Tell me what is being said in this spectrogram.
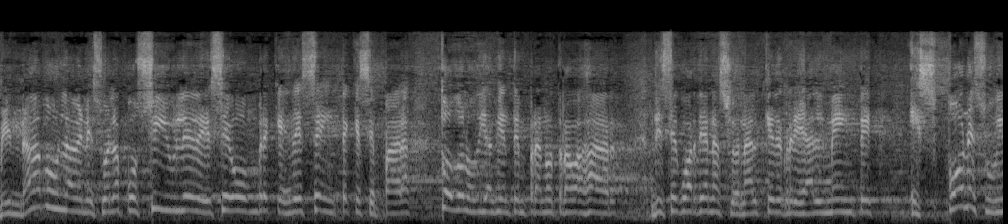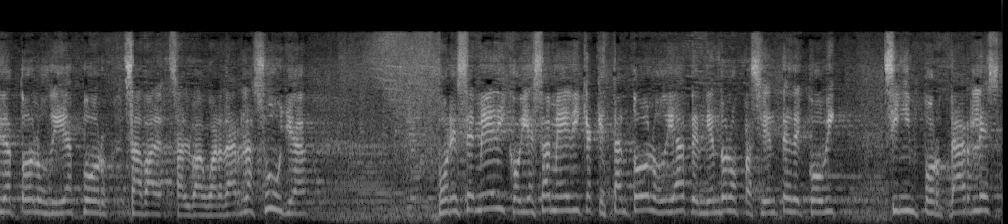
Vendamos la Venezuela posible de ese hombre que es decente, que se para todos los días bien temprano a trabajar, de ese guardia nacional que realmente expone su vida todos los días por salvaguardar la suya, por ese médico y esa médica que están todos los días atendiendo a los pacientes de COVID sin importarles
